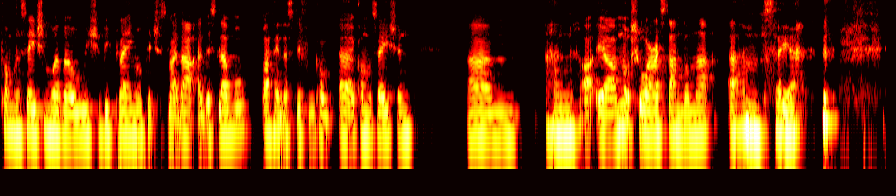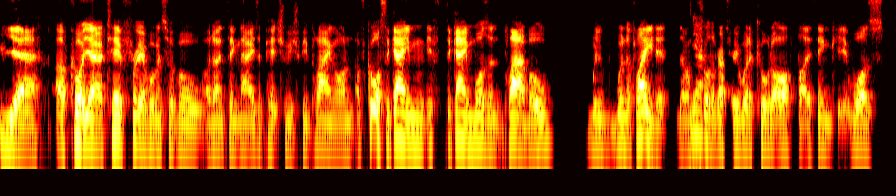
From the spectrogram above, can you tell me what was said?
conversation whether we should be playing on pitches like that at this level. I think that's a different com- uh, conversation. Um, and uh, yeah, I'm not sure where I stand on that. Um, so yeah, Yeah, of course. Yeah, tier three of women's football. I don't think that is a pitch we should be playing on. Of course, the game. If the game wasn't playable, we wouldn't have played it. Though I'm Yeah. sure the referee would have called it off. But I think it was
